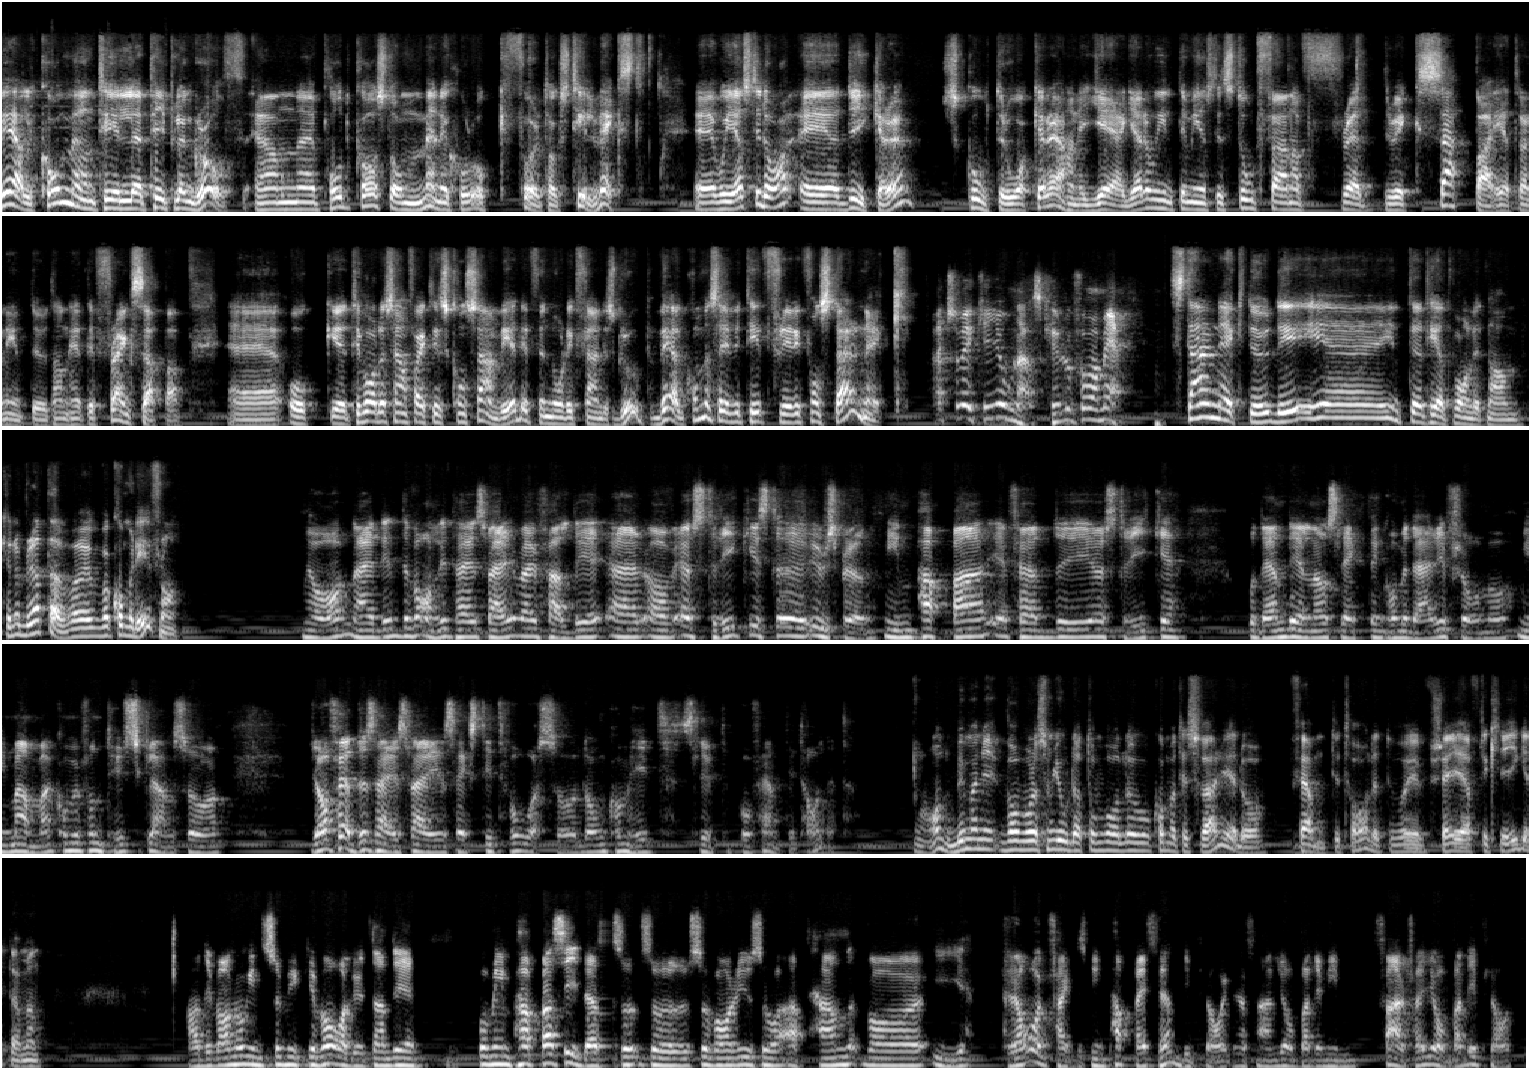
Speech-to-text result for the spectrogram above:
Välkommen till People and Growth, en podcast om människor och företags tillväxt. Eh, vår gäst idag är dykare, skoteråkare, han är jägare och inte minst ett stort fan av Fredrik Zappa, heter han inte, utan han heter Frank Zappa. Eh, och till vardags är han faktiskt koncern för Nordic Flanders Group. Välkommen säger vi till Fredrik von Sterneck. Tack så mycket Jonas, kul att få vara med. Sterneck, du, det är inte ett helt vanligt namn. Kan du berätta, var, var kommer det ifrån? Ja, nej, det är inte vanligt här i Sverige i varje fall. Det är av österrikiskt eh, ursprung. Min pappa är född i Österrike och den delen av släkten kommer därifrån och min mamma kommer från Tyskland. Så jag föddes här i Sverige 62 så de kom hit slutet på 50-talet. Ja, då blir man, vad var det som gjorde att de valde att komma till Sverige då? 50-talet, det var i och för sig efter kriget där men... Ja, det var nog inte så mycket val utan det, på min pappas sida så, så, så, var det ju så att han var i Prag faktiskt. Min pappa är född i Prag därför han jobbade, min farfar jobbade i Prag.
